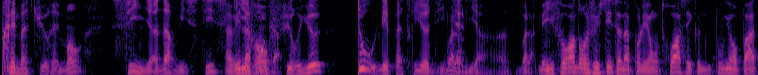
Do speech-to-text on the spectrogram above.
prématurément signe un armistice qui rend furieux tous les patriotes italiens. Hein. Voilà. Mais il faut rendre justice à Napoléon III, c'est que nous ne pouvions pas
